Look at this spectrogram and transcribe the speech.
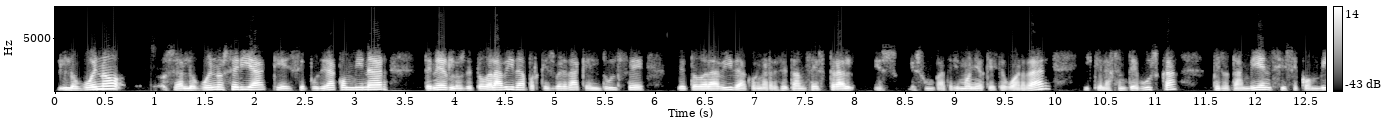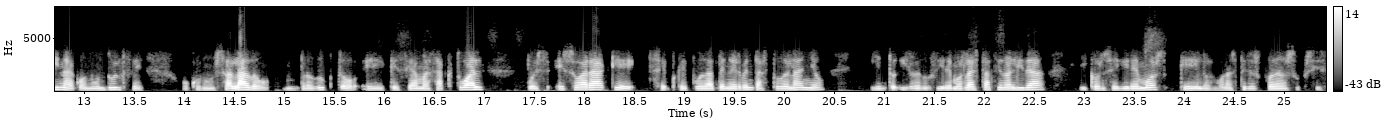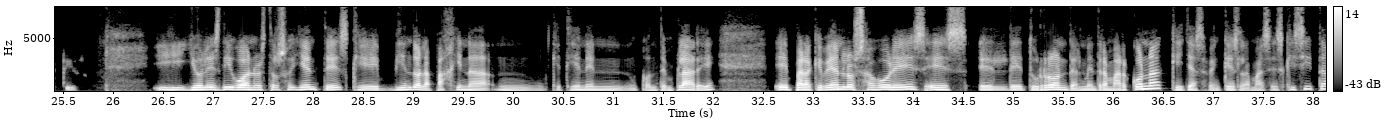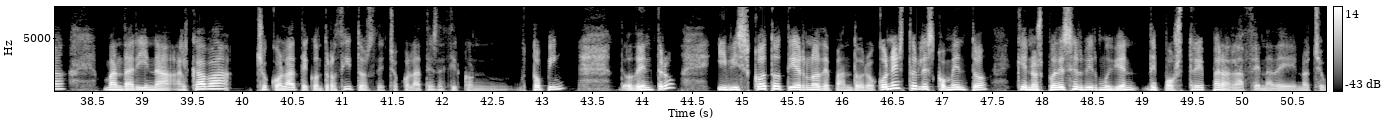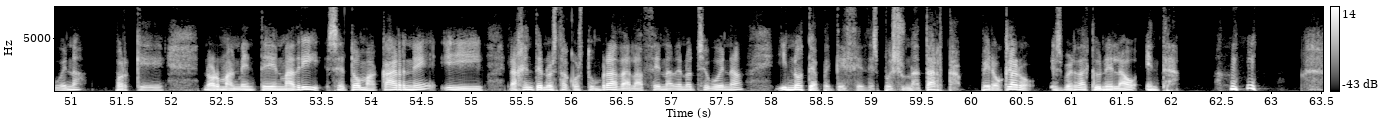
lo bueno, o sea, lo bueno sería que se pudiera combinar tenerlos de toda la vida, porque es verdad que el dulce de toda la vida con la receta ancestral es, un patrimonio que hay que guardar y que la gente busca, pero también si se combina con un dulce o con un salado, un producto eh, que sea más actual, pues eso hará que, se, que pueda tener ventas todo el año y, y reduciremos la estacionalidad y conseguiremos que los monasterios puedan subsistir. Y yo les digo a nuestros oyentes que viendo la página mm, que tienen contemplar, ¿eh? Eh, para que vean los sabores, es el de turrón de almendra marcona, que ya saben que es la más exquisita, mandarina alcaba, chocolate con trocitos de chocolate, es decir, con topping o dentro, y biscoto tierno de Pandoro. Con esto les comento que nos puede servir muy bien de postre para la cena de Nochebuena porque normalmente en Madrid se toma carne y la gente no está acostumbrada a la cena de Nochebuena y no te apetece después una tarta. Pero claro, es verdad que un helado entra.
